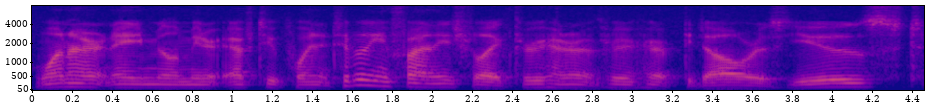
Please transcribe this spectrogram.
180 millimeter f2.8. Typically, you can find these for like 300 $350 used.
